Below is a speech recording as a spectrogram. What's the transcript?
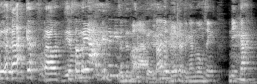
Ke fraud dia. Sistemnya akeh sing juga. Soalnya beda dengan wong sing nikah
